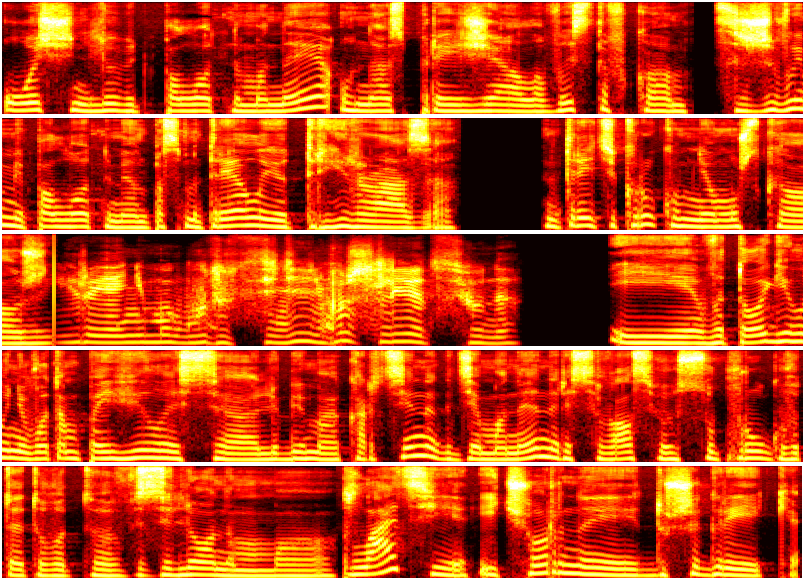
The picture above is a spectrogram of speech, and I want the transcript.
очень любит полотна Мане. У нас приезжала выставка с живыми полотнами. Он посмотрел ее три раза. На третий круг у меня муж сказал уже, Ира, я не могу тут сидеть, пошли отсюда. И в итоге у него там появилась э, любимая картина, где Мане нарисовал свою супругу вот эту вот в зеленом э, платье и черной душегрейке.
